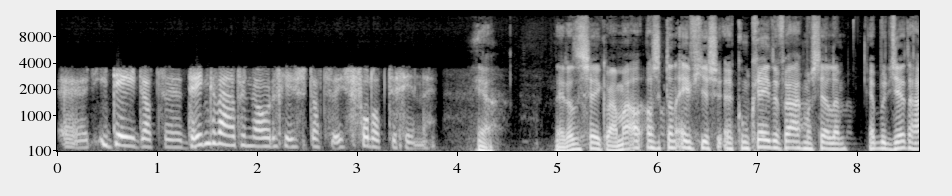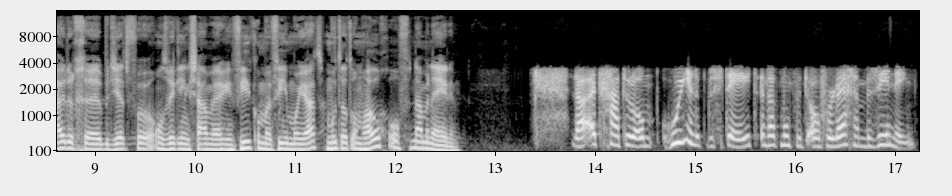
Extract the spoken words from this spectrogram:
eh, het idee dat eh, drinkwater nodig is, dat is volop te vinden. Ja. Nee, dat is zeker waar. Maar als ik dan eventjes een concrete vraag mag stellen. Het budget, huidige budget voor ontwikkelingssamenwerking 4,4 miljard. Moet dat omhoog of naar beneden? Nou, het gaat erom hoe je het besteedt en dat moet met overleg en bezinning.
